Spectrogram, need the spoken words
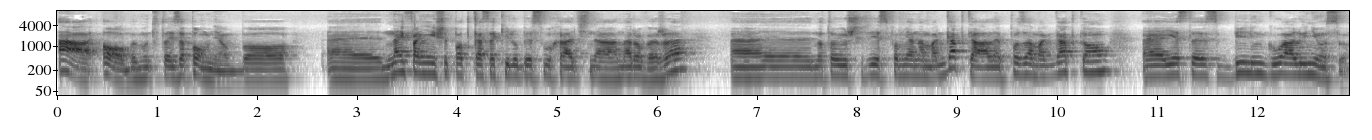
A, o, bym tutaj zapomniał, bo e, najfajniejszy podcast, jaki lubię słuchać na, na rowerze, e, no to już jest wspomniana Maggatka, ale poza Maggatką jest to z Bilingualu Newsu.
